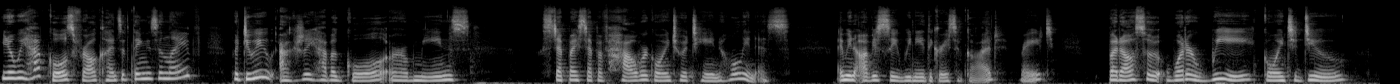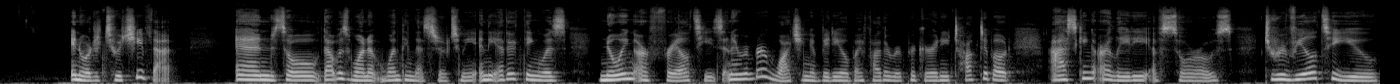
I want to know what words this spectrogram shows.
you know we have goals for all kinds of things in life but do we actually have a goal or a means step by step of how we're going to attain holiness? I mean obviously we need the grace of god right? But also what are we going to do in order to achieve that and so that was one one thing that stood out to me. And the other thing was knowing our frailties. And I remember watching a video by Father Ripperger, and he talked about asking Our Lady of Sorrows to reveal to you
